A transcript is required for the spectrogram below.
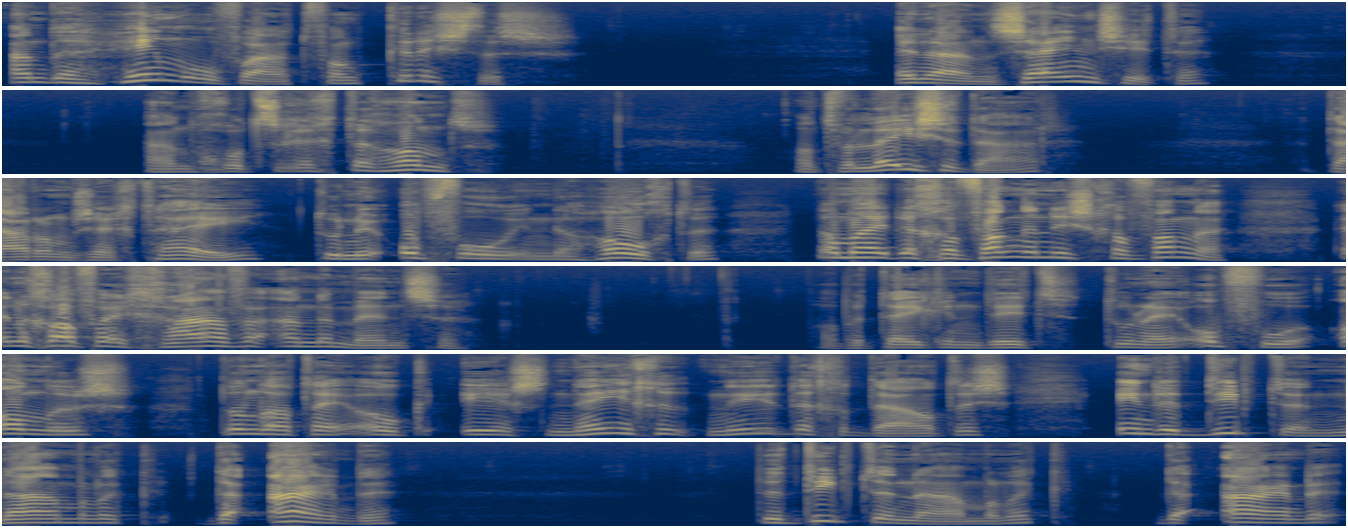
aan de hemelvaart van Christus en aan zijn zitten aan Gods rechterhand. Want we lezen daar, daarom zegt hij, toen hij opvoer in de hoogte, nam hij de gevangenis gevangen en gaf hij gaven aan de mensen. Wat betekent dit toen hij opvoer anders dan dat hij ook eerst nedergedaald is in de diepte, namelijk de aarde? De diepte namelijk, de aarde,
